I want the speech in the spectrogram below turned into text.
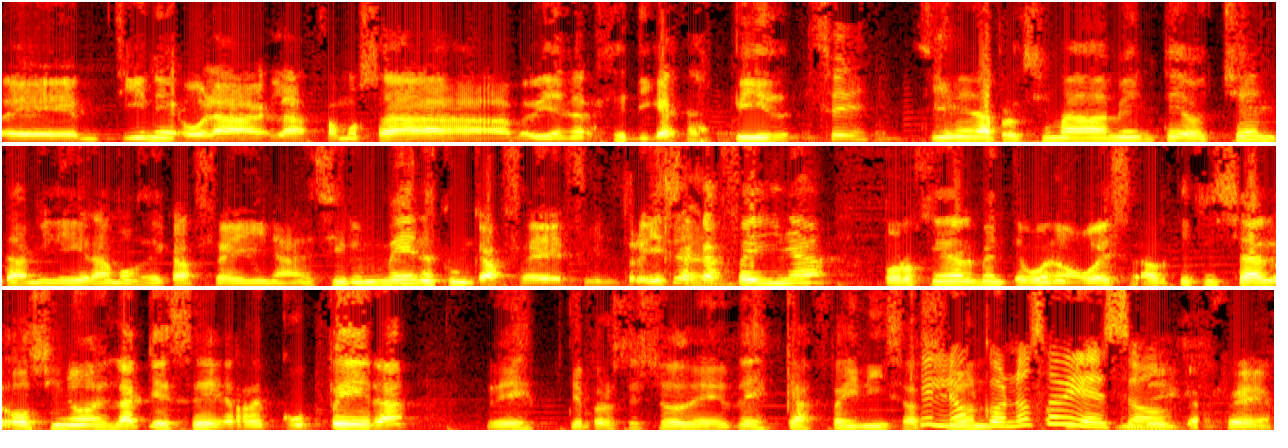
eh, tiene, o la, la famosa bebida energética, esta Speed, Sí. tienen aproximadamente 80 miligramos de cafeína, es decir, menos que un café de filtro. Y esa cafeína, por generalmente, bueno, o es artificial o si no es la que se recupera de este proceso de qué descafeinización loco, no sabía eso. del café.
